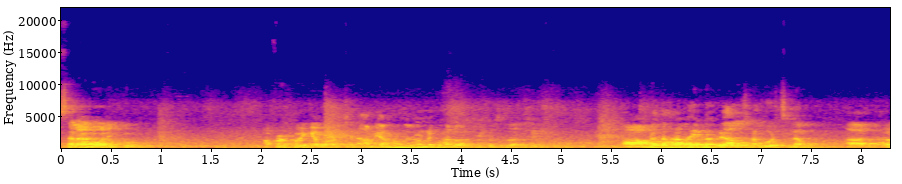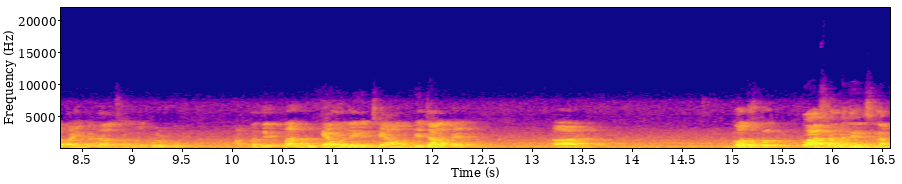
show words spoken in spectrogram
আসসালামু আলাইকুম। আপনার সবাই কেমন আছেন? আমি আলহামদুলিল্লাহ অনেক ভালো আছি, সুস্থ আছি। আমরা ধারাবাহিকভাবে আলোচনা করছিলাম, আর ধারাবাহিকভাবে আলোচনাগুলো করব। আপনাদের ক্লাসগুলো কেমন লেগেছে আমাকে জানাবেন। আর গত ক্লাসে আমরা জেনেছিলাম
